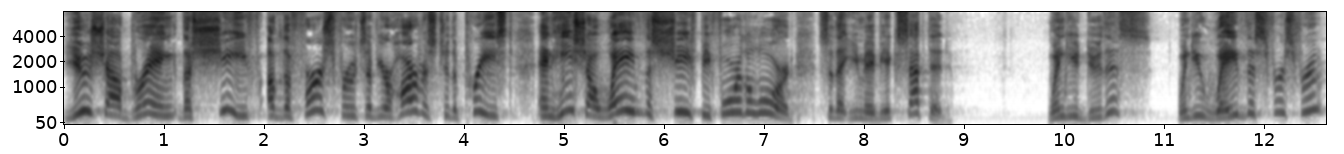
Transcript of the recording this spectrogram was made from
you shall bring the sheaf of the first fruits of your harvest to the priest, and he shall wave the sheaf before the Lord, so that you may be accepted. When do you do this? When do you wave this first fruit?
